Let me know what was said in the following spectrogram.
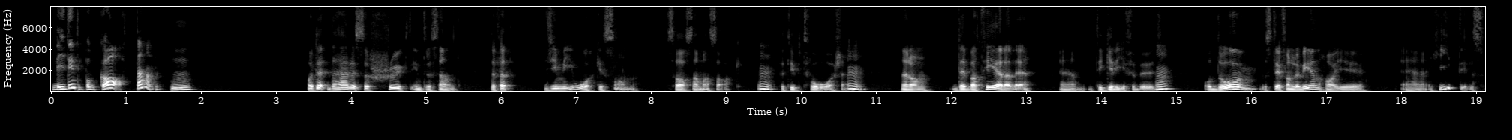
lid inte på gatan. Mm. Och det, det här är så sjukt intressant. Därför att Jimmy Åkesson sa samma sak Mm. för typ två år sedan. Mm. När de debatterade eh, tiggeriförbud. Mm. Och då, Stefan Löfven har ju eh, hittills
